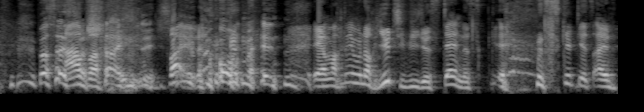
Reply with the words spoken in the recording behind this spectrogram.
was heißt Aber- wahrscheinlich? Weil- Moment. Er macht immer noch YouTube-Videos, denn es, es gibt jetzt ein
